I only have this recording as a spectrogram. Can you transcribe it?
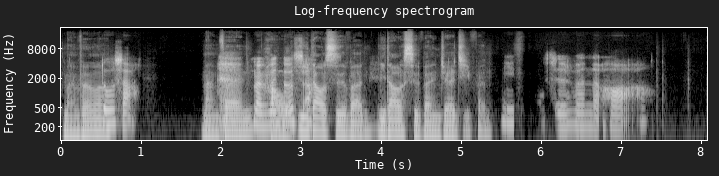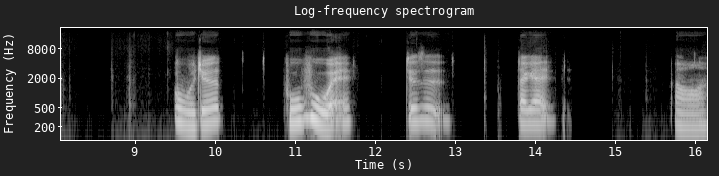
满分吗？多少？满分，满分多少？一到十分，一到十分，你觉得几分？一十分的话，哦，我觉得普普诶，就是大概，哦，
